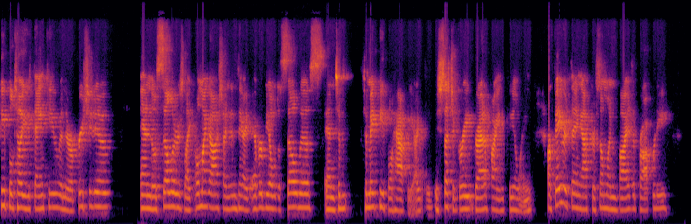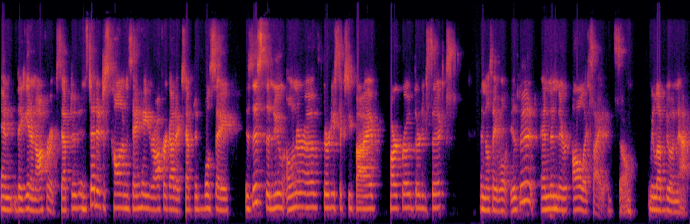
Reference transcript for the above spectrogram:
people tell you thank you and they're appreciative. And those sellers like oh my gosh i didn't think i'd ever be able to sell this. And to to make people happy I, it's such a great gratifying feeling. Our favorite thing after someone buys a property and they get an offer accepted instead of just calling them and say hey your offer got accepted we'll say is this the new owner of 3065 park road 36 and they'll say well is it? And then they're all excited. So we love doing that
